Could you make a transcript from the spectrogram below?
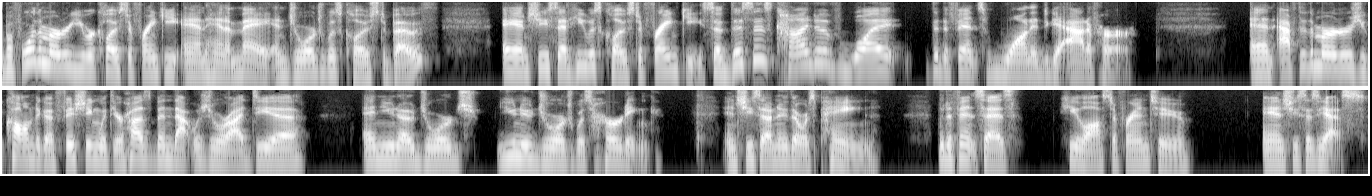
before the murder, you were close to Frankie and Hannah May, and George was close to both. And she said he was close to Frankie. So this is kind of what the defense wanted to get out of her. And after the murders, you call him to go fishing with your husband. That was your idea and you know George you knew George was hurting and she said I knew there was pain the defense says he lost a friend too and she says yes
